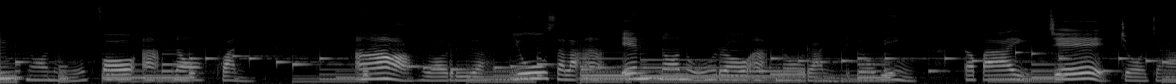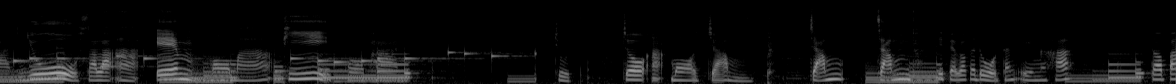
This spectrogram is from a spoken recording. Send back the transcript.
n นอหนู for อะนอ fun r รอเรือ u สระอะ n นอหนู รออะนอรันที่แปลว่าวิ่ง ต่อไป J จอจาน U สระอะ M มอม้า P พอพาน จุด จออะมอจัมจัมจัมที่แปลว่ากระโดดนั่นเองนะคะ ต่อไป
